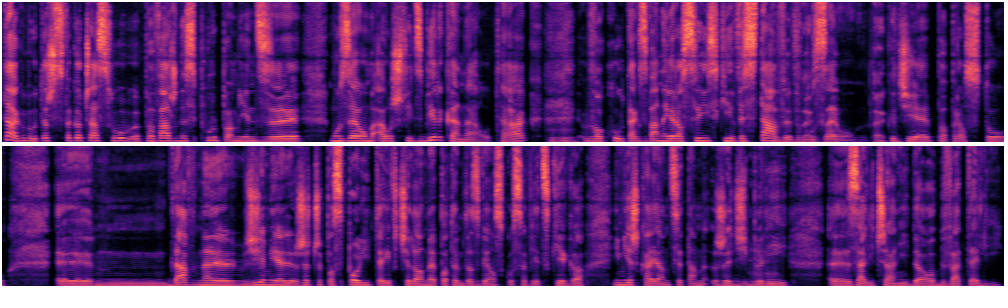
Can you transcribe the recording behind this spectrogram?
Tak, był też swego czasu poważny spór pomiędzy Muzeum Auschwitz-Birkenau, tak? Mhm. Wokół tak zwanej rosyjskiej wystawy w tak. muzeum, tak. gdzie po prostu ym, dawne ziemie Rzeczypospolitej wcielone potem do Związku Sowieckiego i mieszkający tam Żydzi mhm. byli y, zaliczani do obywateli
